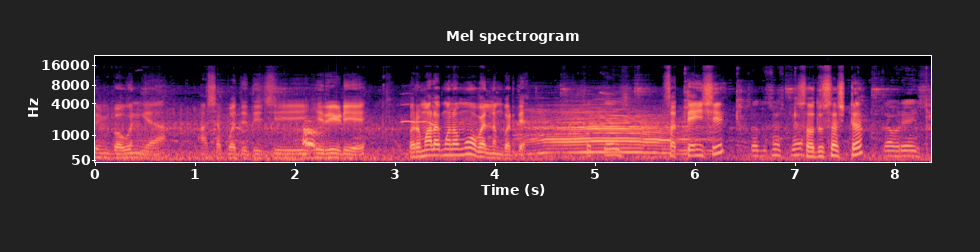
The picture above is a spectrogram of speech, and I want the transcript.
तुम्ही बघून घ्या अशा पद्धतीची ही रेडी आहे. बरं मला मला मोबाईल नंबर द्या. सत्याऐंशी सदुसष्ट सदुसष्ट चौऱ्याऐंशी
